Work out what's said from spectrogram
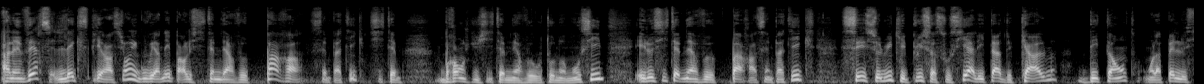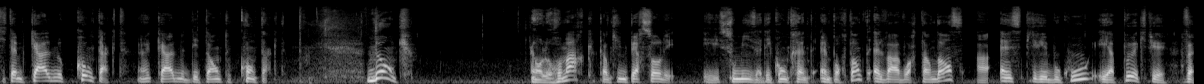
À l'inverse, l'expiration est gouvernée par le système nerveux parasympathique, système branche du système nerveux autonome aussi, et le système nerveux parasympathique, c'est celui qui est plus associé à l'état de calme, détente, on l'appelle le système calme contact, hein, calme, détente, contact. Donc, et on le remarque, quand une personne est, soumise à des contraintes importantes, elle va avoir tendance à inspirer beaucoup et à peu expirer. Enfin,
